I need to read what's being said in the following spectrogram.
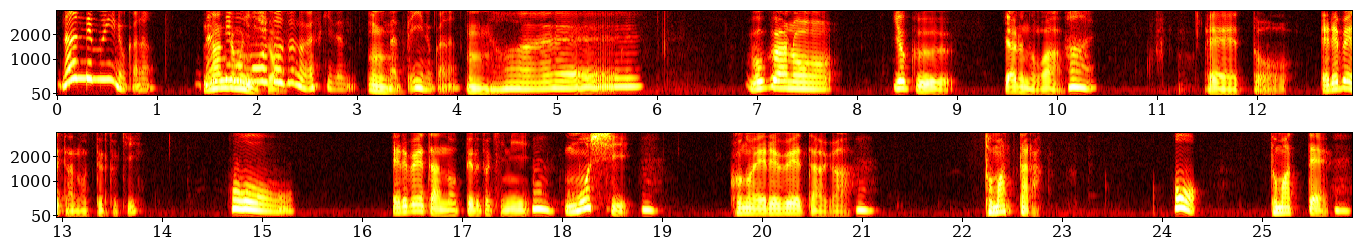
何でもいいのかな？何でも妄想するのが好きだうんなっていいのかな、うん。僕はあのよくやるのははい。えーっとエレベーターに乗ってる時。ほエレベーターに乗ってる時に、うん。もし、うん。このエレベーターがう、うん、止まったらほ止まって、うん。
